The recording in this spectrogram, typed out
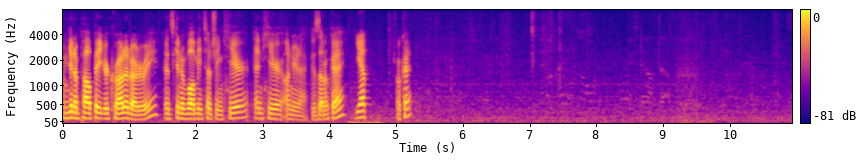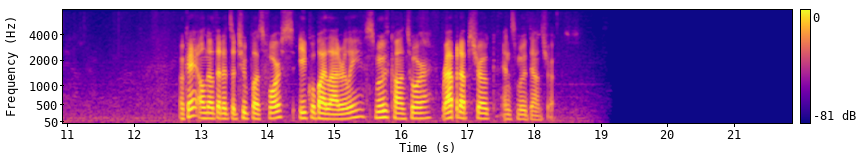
I'm gonna palpate your carotid artery. It's gonna involve me touching here and here on your neck. Is that okay? Yep. Okay. Okay, I'll note that it's a 2 plus force, equal bilaterally, smooth contour, rapid upstroke, and smooth downstroke.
